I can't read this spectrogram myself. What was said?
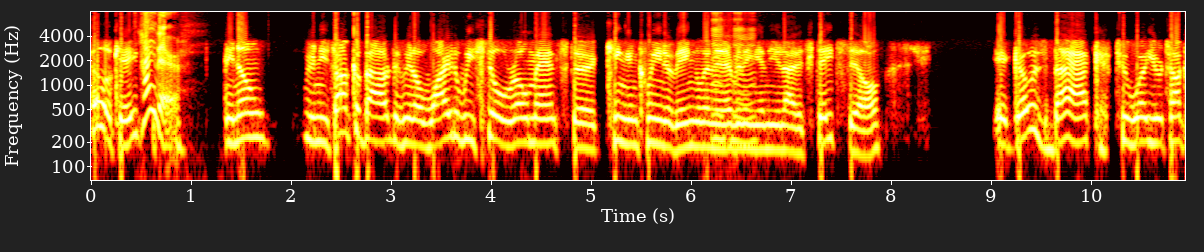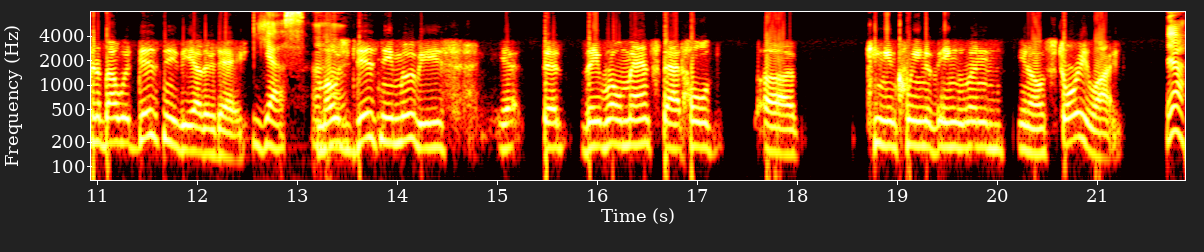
Hello, Kate. Hi there. You know, when you talk about, you know, why do we still romance the king and queen of England and Mm-hmm. everything in the United States still? It goes back to what you were talking about with Disney the other day. Yes. uh-huh. Most Disney movies yeah, that they romance that whole uh, king and queen of England, you know, storyline. Yeah.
